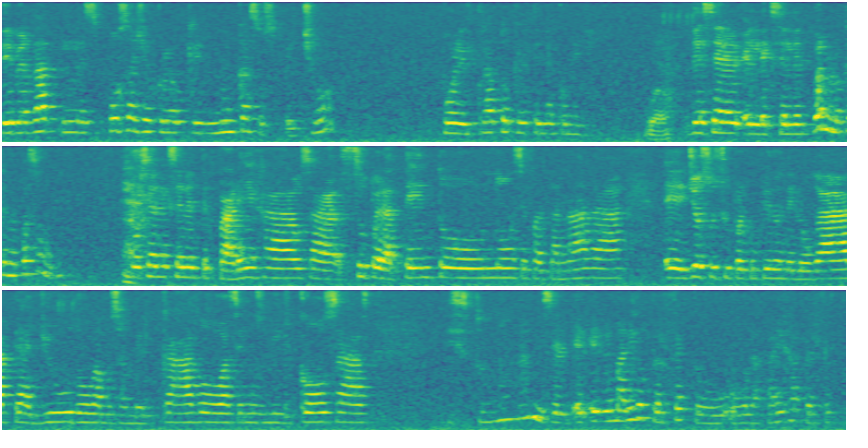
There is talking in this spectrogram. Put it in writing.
de verdad, la esposa yo creo que nunca sospechó por el trato que él tenía con ella. Wow. De ser el, el excelente, bueno, lo que me pasó, ¿no? Por ser excelente pareja, o sea, súper atento, no hace falta nada. eh, yo soy súper cumplido en el hogar, te ayudo, vamos al mercado, hacemos mil cosas. Dices tú, no mames, el, el- el marido perfecto o, o la pareja perfecta.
